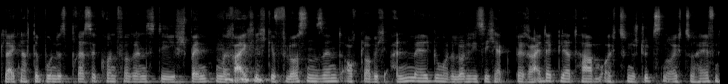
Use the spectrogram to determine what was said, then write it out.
gleich nach der Bundespressekonferenz die Spenden reichlich geflossen sind. Auch, glaube ich, Anmeldungen oder Leute, die sich bereit erklärt haben, euch zu unterstützen, euch zu helfen.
